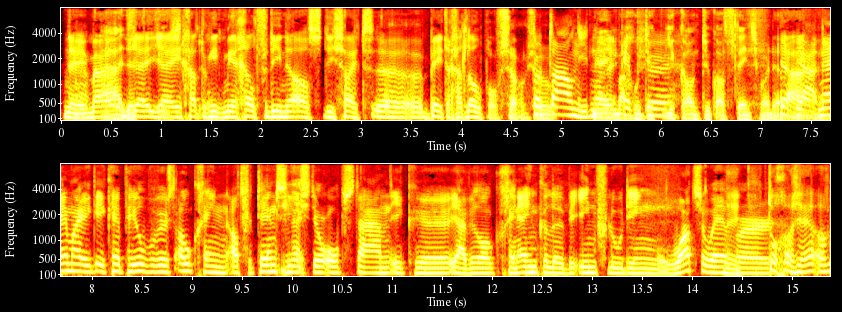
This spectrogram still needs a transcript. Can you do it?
Nee, maar Ah, jij, is- jij gaat ook niet meer geld verdienen als die site eh, beter gaat lopen of zo. Totaal niet. Nee, Nee, ik maar heb, goed, je, eh, je kan natuurlijk advertentiemodellen. Ja. Ja, nee, maar ik, ik heb heel bewust ook geen advertenties erop staan. Ik eh, ja, wil ook geen enkele beïnvloeding whatsoever. Nee, toch als jij, als-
